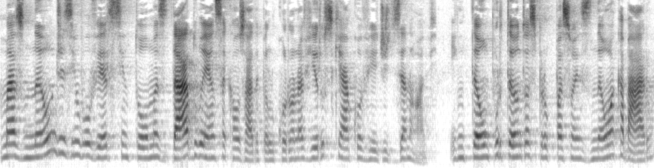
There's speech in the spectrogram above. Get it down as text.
mas não desenvolver sintomas da doença causada pelo coronavírus, que é a Covid-19. Então, portanto, as preocupações não acabaram,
